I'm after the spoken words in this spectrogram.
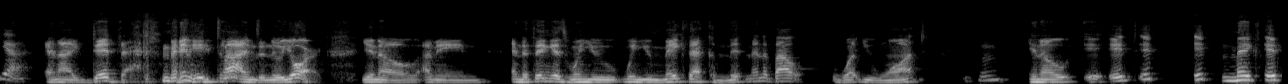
Yeah. And i did that many times in new york you know i mean and the thing is when you when you make that commitment about what you want mm-hmm. you know it, it it it makes it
